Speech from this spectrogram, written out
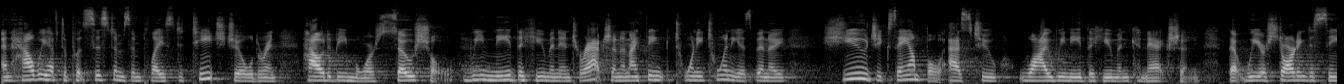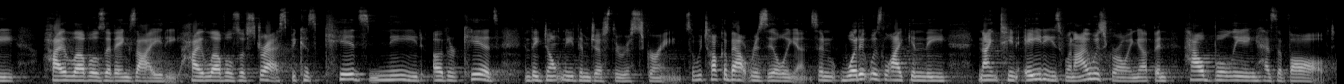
and how we have to put systems in place to teach children how to be more social. We need the human interaction, and I think 2020 has been a huge example as to why we need the human connection. That we are starting to see high levels of anxiety, high levels of stress, because kids need other kids and they don't need them just through a screen. So we talk about resilience and what it was like in the 1980s when I was growing up and how bullying has evolved.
